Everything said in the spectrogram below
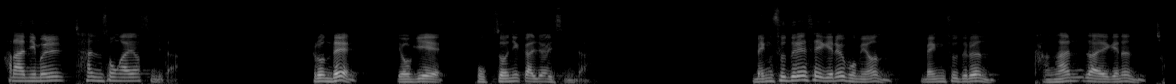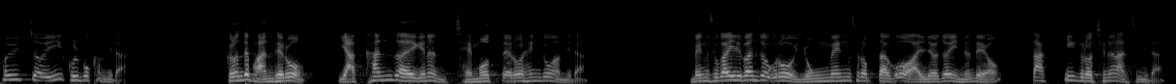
하나님을 찬송하였습니다. 그런데 여기에 복선이 깔려 있습니다. 맹수들의 세계를 보면 맹수들은 강한 자에게는 철저히 굴복합니다. 그런데 반대로 약한 자에게는 제멋대로 행동합니다. 맹수가 일반적으로 용맹스럽다고 알려져 있는데요. 딱히 그렇지는 않습니다.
